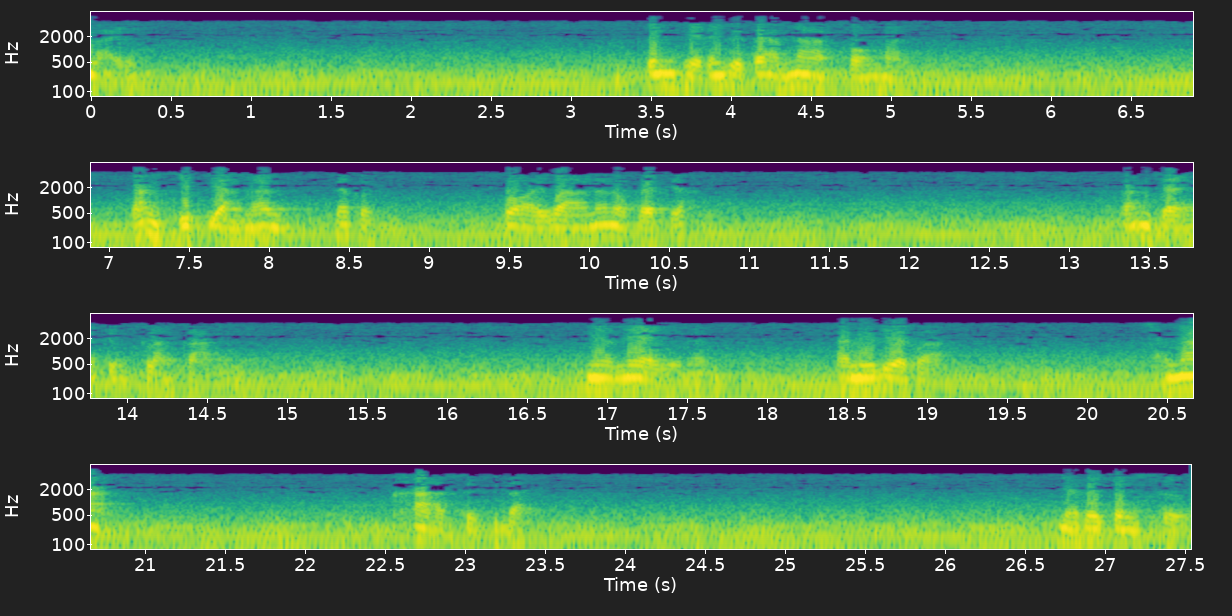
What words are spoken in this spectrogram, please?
ไหล เป็นเหตุให้อยู่ใต้อำนาจของมัน ตั้งจิตอย่างนั้น แล้วก็ปล่อยวางนั้นออกไปเสียตั้งใจให้เป็นกลางกลาง เนี่ยแน่อย่างนั้น อันนี้เรียกว่า ชนะฆ่าศึกได้ อย่าไปส่งเสริม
